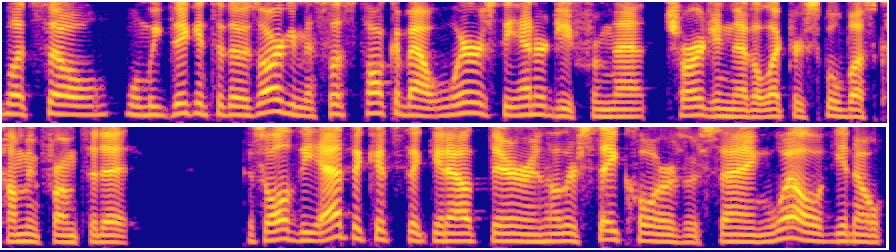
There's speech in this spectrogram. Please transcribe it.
let's so when we dig into those arguments, let's talk about where's the energy from that charging that electric school bus coming from today? Because all the advocates that get out there and other stakeholders are saying, well, you know,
